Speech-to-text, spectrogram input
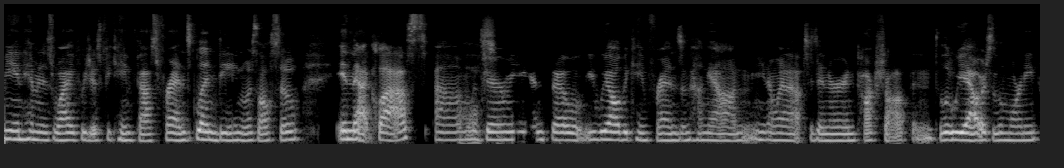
me and him and his wife we just became fast friends glenn dean was also in that class um, awesome. with jeremy and so we all became friends and hung out and you know went out to dinner and talk shop and the wee hours of the morning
